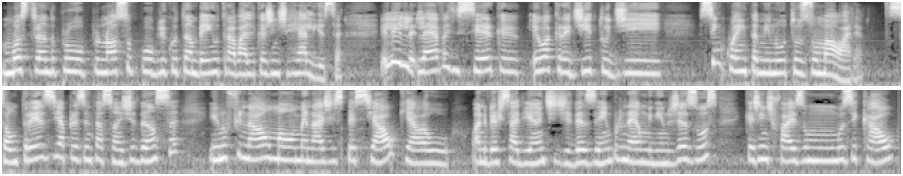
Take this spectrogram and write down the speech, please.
mostrando para o nosso público também o trabalho que a gente realiza. Ele leva em cerca, eu acredito, de 50 minutos, uma hora. São 13 apresentações de dança e no final uma homenagem especial, que é o, o, aniversariante de dezembro, né, o Menino Jesus, que a gente faz um musical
